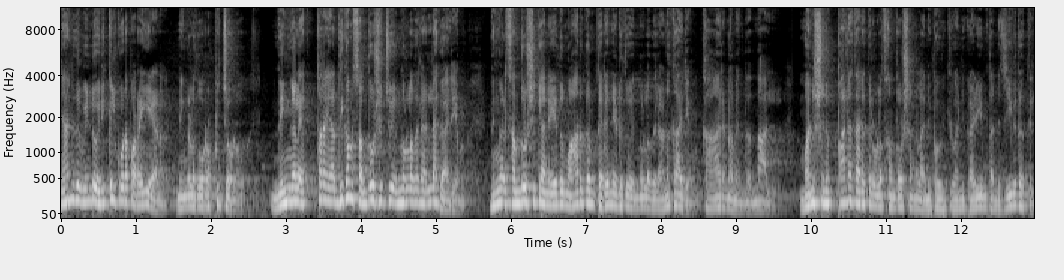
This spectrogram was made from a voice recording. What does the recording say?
ഞാനിത് വീണ്ടും ഒരിക്കൽ കൂടെ പറയുകയാണ്. നിങ്ങളത് ഉറപ്പിച്ചോളൂ. നിങ്ങൾ എത്രയധികം സന്തോഷിച്ചു എന്നുള്ളതിലല്ല കാര്യം. നിങ്ങൾ സന്തോഷിക്കാൻ ഏത് മാർഗം തിരഞ്ഞെടുത്തു എന്നുള്ളതിലാണ് കാര്യം. കാരണം എന്തെന്നാൽ മനുഷ്യന് പലതരത്തിലുള്ള സന്തോഷങ്ങൾ അനുഭവിക്കുവാൻ കഴിയും തന്റെ ജീവിതത്തിൽ.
